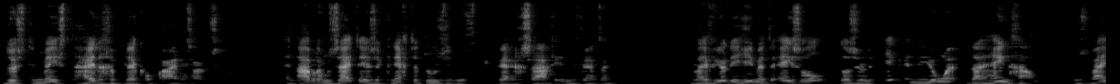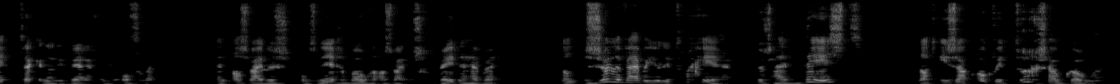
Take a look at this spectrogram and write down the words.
Dus de meest heilige plek op aarde zou zeggen. En Abraham zei tegen zijn knechten toen ze die berg zagen in de verte. Blijven jullie hier met de ezel, dan zullen ik en de jongen daarheen gaan. Dus wij trekken naar die berg om te offeren. En als wij dus ons neergebogen, als wij dus gebeden hebben, dan zullen wij bij jullie terugkeren. Dus hij wist dat Isaac ook weer terug zou komen.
